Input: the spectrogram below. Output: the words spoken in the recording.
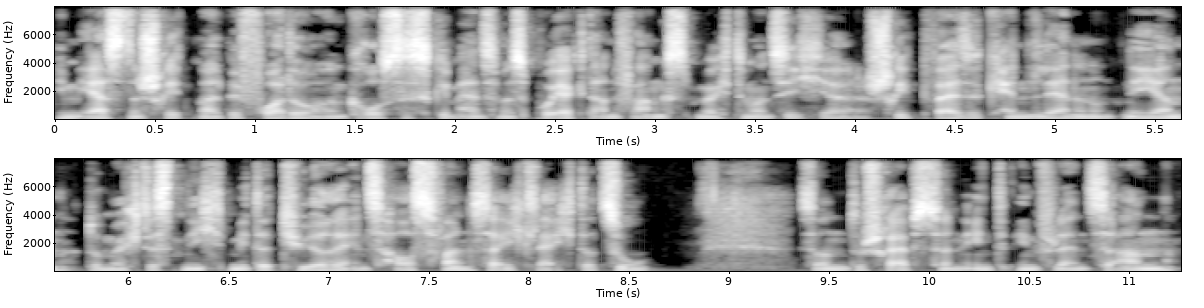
im ersten Schritt mal, bevor du ein großes gemeinsames Projekt anfängst, möchte man sich ja schrittweise kennenlernen und nähern. Du möchtest nicht mit der Türe ins Haus fallen, sage ich gleich dazu, sondern du schreibst so einen Influencer an,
